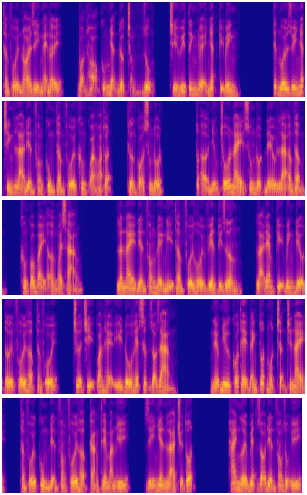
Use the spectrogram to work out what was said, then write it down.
thẩm phối nói gì nghe nấy, bọn họ cũng nhận được trọng dụng, chỉ huy tinh nhuệ nhất kỵ binh. Tiếp nối duy nhất chính là điền phong cùng thẩm phối không quá hòa thuận, thường có xung đột. Tốt ở những chỗ này xung đột đều là âm thầm, không có bày ở ngoài sáng. Lần này điền phong đề nghị thẩm phối hồi viên tuy dương, lại đem kỵ binh điều tới phối hợp thẩm phối chữa trị quan hệ ý đồ hết sức rõ ràng. Nếu như có thể đánh tốt một trận chiến này, thần phối cùng điền phong phối hợp càng thêm ăn ý, dĩ nhiên là chuyện tốt. Hai người biết rõ điền phong dụ ý,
